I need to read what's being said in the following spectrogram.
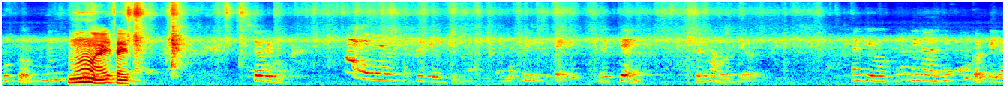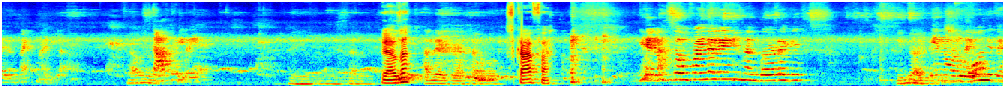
ಬುಕ್ಕು ಹ್ಞೂ ಆಯ್ತು ಆಯ್ತು ಸ್ಟೋರಿ ಬುಕ್ ವಿತ್ತೆ ಸುಲಭ ಓದ್ತೀವರು ಥ್ಯಾಂಕ್ ಯು ಇನ್ನು ಒಂದು ಗಿಫ್ಟ್ ಕೊಟ್ಟಿದ್ದಾರೆ ಪ್ಯಾಕ್ ಮಾಡಿಲ್ಲ ಸ್ಟಾಪ್ ಇಲ್ರಿ ಯಾವ್ದ ಅಲ್ಲೇ ಐತೆ ಸರ್ ಸ್ಕಾಫಾ ಇಲ್ಲ ಸೊ ಫೈನಲಿ ನನ್ನ ಬರ್ಡೇ ಗಿಫ್ಟ್ ಇನ್ನು ಒಂದಿದೆ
